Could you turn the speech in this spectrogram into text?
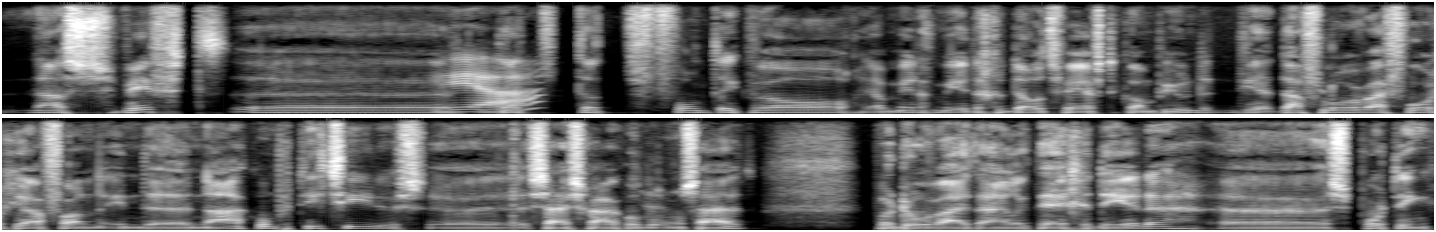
nou, Swift, uh, Ja. dat, dat vond ik wel ja, min of meer de gedoodverfde kampioen. Die, daar verloren wij vorig jaar van in de na-competitie. Dus zij schakelden ons uit. Waardoor wij uiteindelijk degradeerden. Sporting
